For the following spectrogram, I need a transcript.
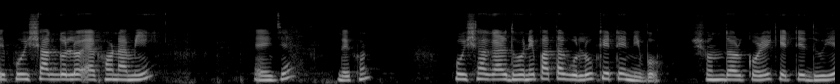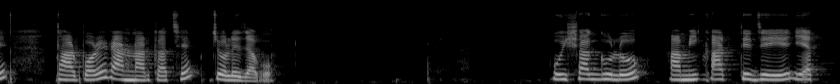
তো পুঁই শাকগুলো এখন আমি এই যে দেখুন পুঁই শাক আর ধনে পাতাগুলো কেটে নিব। সুন্দর করে কেটে ধুয়ে তারপরে রান্নার কাছে চলে যাব। পুঁই শাকগুলো আমি কাটতে যেয়ে এত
